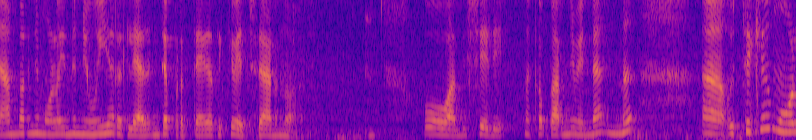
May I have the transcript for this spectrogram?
ഞാൻ പറഞ്ഞു മോളെ ഇന്ന് ന്യൂ ഇയർ അല്ലേ? അതിന്റെ പ്രത്യേകതയ്ക്ക് വെച്ചതാണെന്ന് പറഞ്ഞു. ഓ അത് ശരി എന്നൊക്കെ പറഞ്ഞു. പിന്നെ ഇന്ന് ഉച്ചയ്ക്ക് മോൾ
